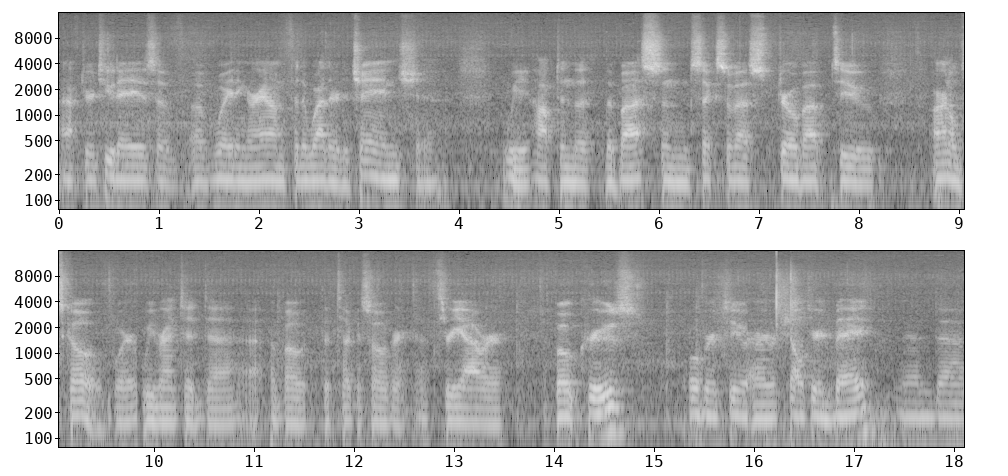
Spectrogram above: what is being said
after two days of, of waiting around for the weather to change, uh, we hopped in the, the bus and six of us drove up to Arnold's Cove, where we rented uh, a boat that took us over a three-hour boat cruise over to our sheltered bay, and uh,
